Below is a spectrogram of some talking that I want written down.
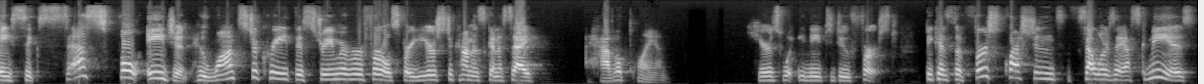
a successful agent who wants to create this stream of referrals for years to come is going to say, I have a plan. Here's what you need to do first. Because the first questions sellers ask me is,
